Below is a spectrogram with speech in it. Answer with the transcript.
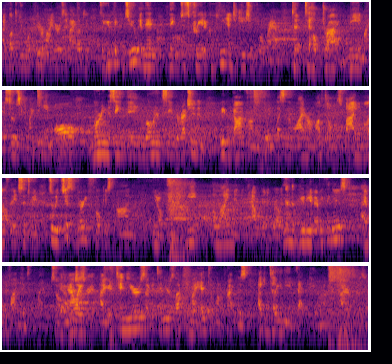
I'd love to do more clear liners, and I'd love to. So you pick the two, and then they just create a complete education program to, to help drive me and my associate and my team all learning the same thing, rowing in the same direction. And we've gone from doing less than a liner a month to almost five a month since we. So it's just very focused on you know complete alignment and how we're going to grow. And then the beauty of everything is I have a defined exit plan. So Yeah, now I. I get 10 years, I get 10 years left in my head to want to practice. I can tell you the exact date I'm going to retire because of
